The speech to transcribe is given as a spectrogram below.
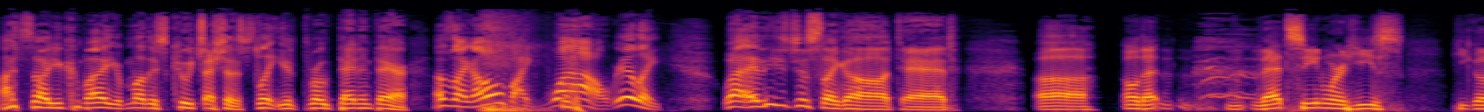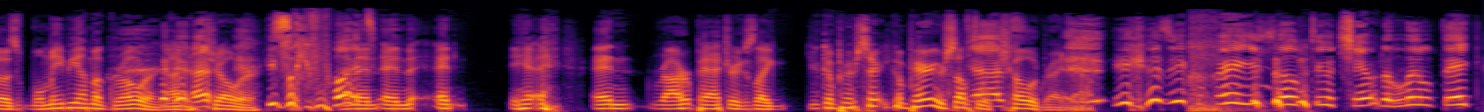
I saw you come out of your mother's cooch. I should have slit your throat then and there. I was like, oh my, wow, really? Well, and he's just like, oh, dad. Uh, oh that that scene where he's he goes well maybe i'm a grower not a shower he's like, what? and then and and yeah, and Robert Patrick's like you're comparing you're yourself Yes. to a chode right now. because you're comparing yourself to a with a little dick.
